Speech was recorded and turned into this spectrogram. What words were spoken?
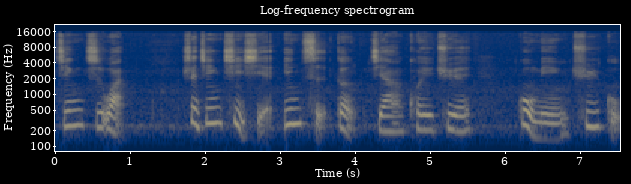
经之外，肾经气血因此更加亏缺，故名曲骨。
